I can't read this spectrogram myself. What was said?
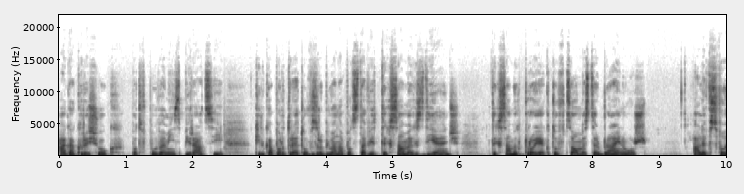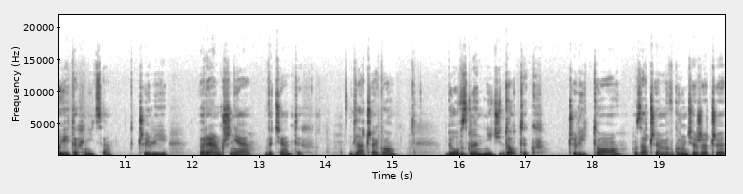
Aga Krysiuk, pod wpływem inspiracji, kilka portretów zrobiła na podstawie tych samych zdjęć, tych samych projektów co Mr. Brainwash, ale w swojej technice, czyli ręcznie wyciętych. Dlaczego? By uwzględnić dotyk, czyli to, za czym w gruncie rzeczy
